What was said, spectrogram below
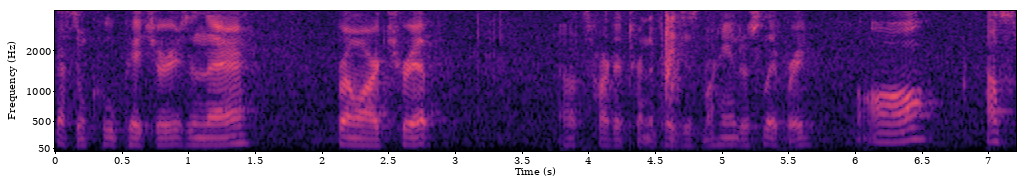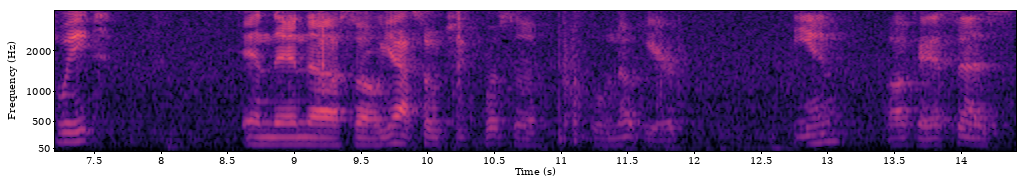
Got some cool pictures in there from our trip. Oh, it's hard to turn the pages. My hands are slippery. Aw, how sweet. And then, uh, so yeah, so puts a little note here. Ian, okay, it says,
